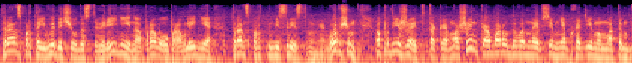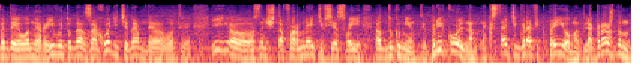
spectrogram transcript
транспорта и выдачи удостоверений на право управления транспортными средствами. В общем, подъезжает такая машинка, оборудованная всем необходимым от МВД ЛНР, и вы туда заходите, да, вот, и, э, значит, оформляете все свои э, документы. Прикольно. Кстати, график приема для граждан,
